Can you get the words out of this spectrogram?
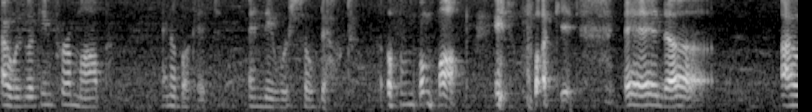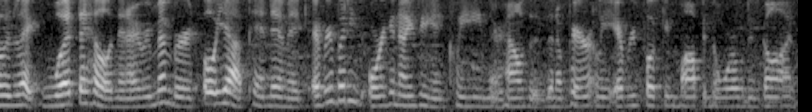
I was looking for a mop and a bucket, and they were sold out of a mop and a bucket. And uh, I was like, what the hell? And then I remembered, oh yeah, pandemic. Everybody's organizing and cleaning their houses, and apparently every fucking mop in the world is gone.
